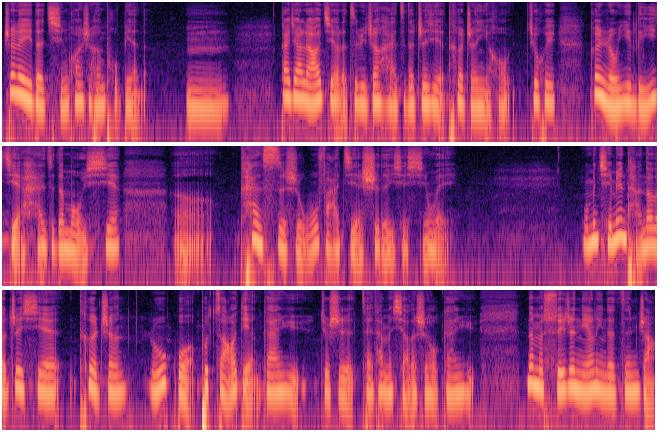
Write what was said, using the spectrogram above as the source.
这类的情况是很普遍的。嗯，大家了解了自闭症孩子的这些特征以后，就会更容易理解孩子的某一些，呃，看似是无法解释的一些行为。我们前面谈到的这些特征，如果不早点干预，就是在他们小的时候干预，那么随着年龄的增长，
